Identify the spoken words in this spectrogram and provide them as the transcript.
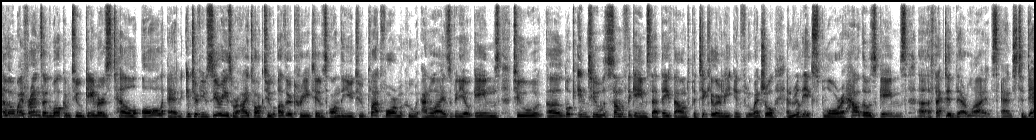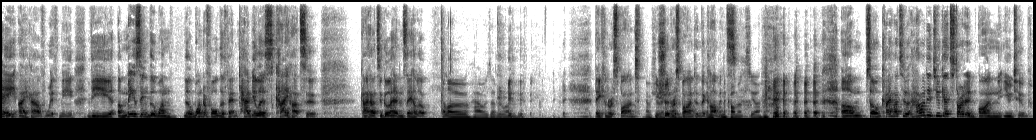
Hello, my friends, and welcome to Gamers Tell All, an interview series where I talk to other creatives on the YouTube platform who analyze video games to uh, look into some of the games that they found particularly influential and really explore how those games uh, affected their lives. And today I have with me the amazing, the one, the wonderful, the fantabulous Kaihatsu. Kaihatsu, go ahead and say hello. Hello, how is everyone? they can respond. Sure you should can. respond in the comments. In the comments, yeah. Um, so, Kaihatsu, how did you get started on YouTube?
